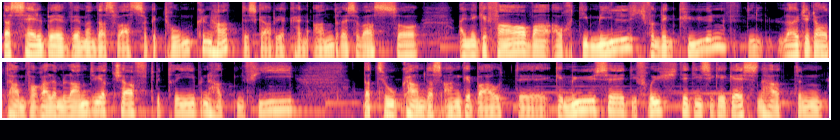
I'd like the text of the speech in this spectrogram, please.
Dasselbe, wenn man das Wasser getrunken hat. Es gab ja kein anderes Wasser. Eine Gefahr war auch die Milch von den Kühen. Die Leute dort haben vor allem Landwirtschaft betrieben, hatten Vieh. Dazu kam das angebaute Gemüse, die Früchte, die sie gegessen hatten,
